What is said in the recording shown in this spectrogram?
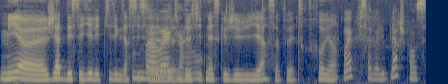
Mais euh, j'ai hâte d'essayer les petits exercices bah euh, de fitness que j'ai vu hier, ça peut être trop bien. Ouais, puis ça va lui plaire, je pense.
